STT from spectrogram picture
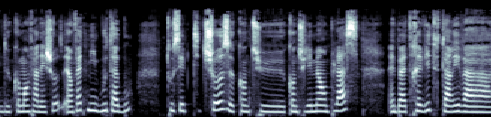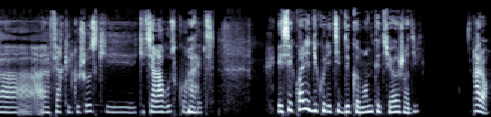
de comment faire des choses. Et en fait, mis bout à bout, toutes ces petites choses, quand tu quand tu les mets en place, et eh ben très vite, tu arrives à, à faire quelque chose qui, qui tient la route, quoi. En fait. Et c'est quoi les du coup les types de commandes que tu as aujourd'hui? Alors,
